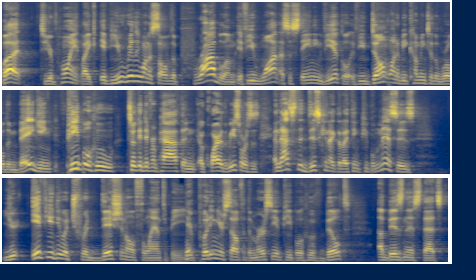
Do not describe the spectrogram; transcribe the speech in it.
But to your point, like if you really want to solve the problem, if you want a sustaining vehicle, if you don't want to be coming to the world and begging people who took a different path and acquired the resources, and that's the disconnect that I think people miss is you if you do a traditional philanthropy, you're putting yourself at the mercy of people who have built a business that's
